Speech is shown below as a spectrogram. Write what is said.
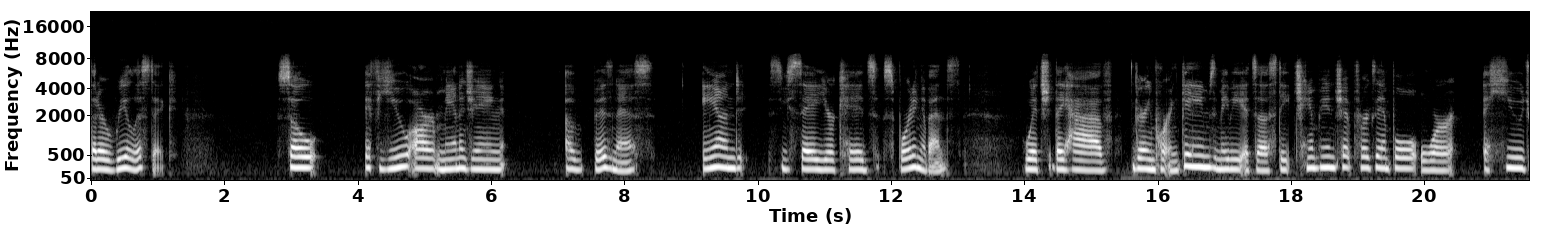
that are realistic. So, if you are managing a business and you say your kids' sporting events, which they have very important games, maybe it's a state championship, for example, or a huge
